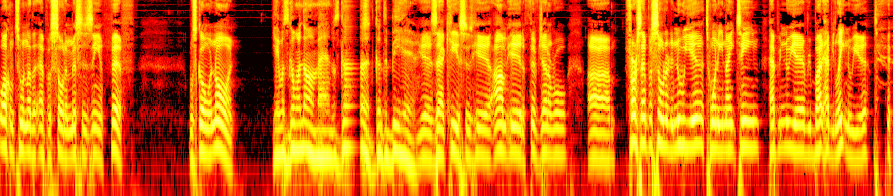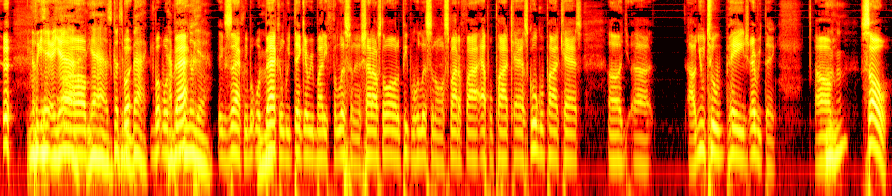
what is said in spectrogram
Welcome to another episode of Mrs. Z and Fifth. What's going on? Yeah, what's going on, man? What's good? Good to be here. Yeah, Zacchaeus is here. I'm here, the fifth general. Um, first episode of the new year, 2019. Happy New Year, everybody. Happy late New Year. New Year, yeah. Um, yeah, it's good to but- be back. but we're Happy back. New Year. Exactly, but we're back and we thank everybody for listening. Shout outs to all the people who listen on Spotify, Apple Podcasts, Google Podcasts, uh, uh, our YouTube page, everything. Um, So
